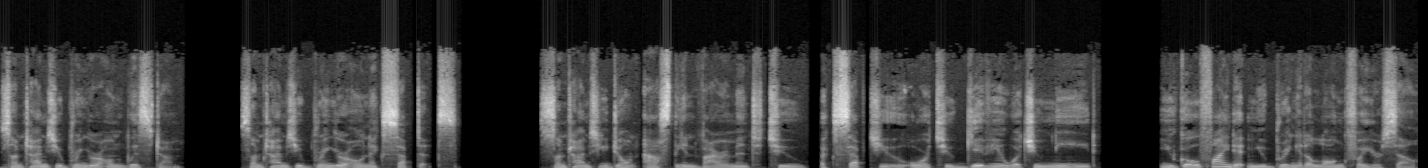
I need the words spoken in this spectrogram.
Sometimes you bring your own wisdom. Sometimes you bring your own acceptance. Sometimes you don't ask the environment to accept you or to give you what you need. You go find it and you bring it along for yourself.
